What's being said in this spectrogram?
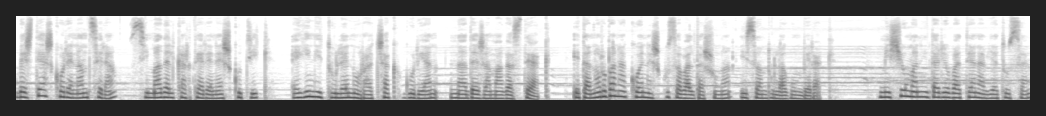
Beste askoren antzera, Zimad elkartearen eskutik, egin ditu lehen urratsak gurean Nadej amagazteak, eta norbanakoen eskuzabaltasuna izan du lagun berak. Misio humanitario batean abiatu zen,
